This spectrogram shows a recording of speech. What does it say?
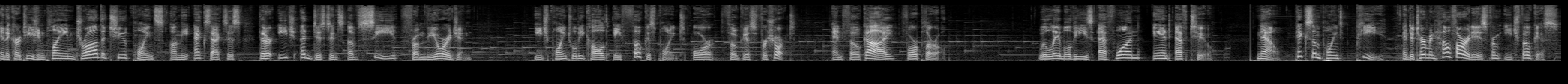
In the Cartesian plane, draw the two points on the x-axis that are each a distance of c from the origin. Each point will be called a focus point, or focus for short, and foci for plural. We'll label these f1 and f2. Now, pick some point P and determine how far it is from each focus.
